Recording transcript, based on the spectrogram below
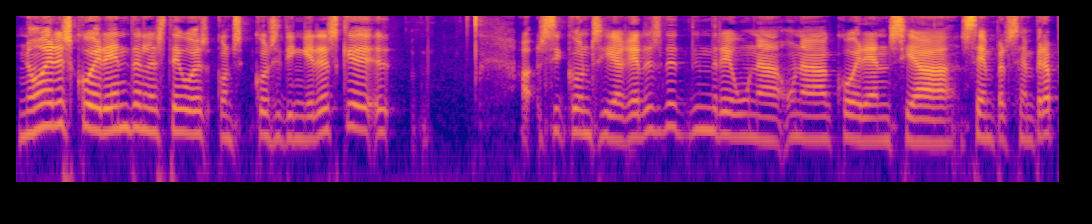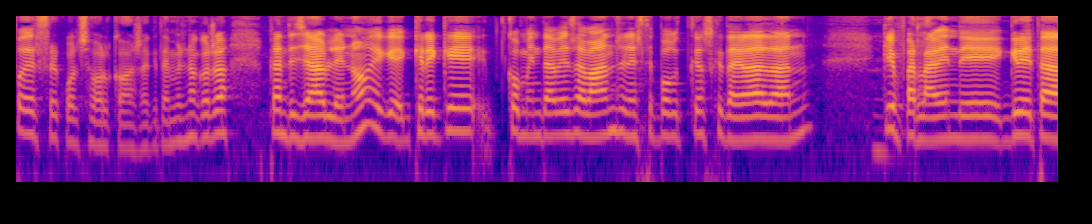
no eres coherent en les teues... Com, com si tingueres que... ah, Si, com si hagueres de tindre una, una coherència 100% per a poder fer qualsevol cosa, que també és una cosa plantejable, no? I que crec que comentaves abans en este podcast que t'agrada tant, que parlaven de Greta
